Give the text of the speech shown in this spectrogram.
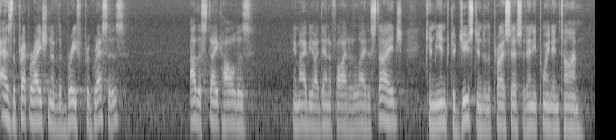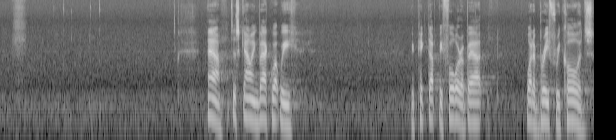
as the preparation of the brief progresses, other stakeholders who may be identified at a later stage can be introduced into the process at any point in time. Now, just going back what we we picked up before about what a brief records.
